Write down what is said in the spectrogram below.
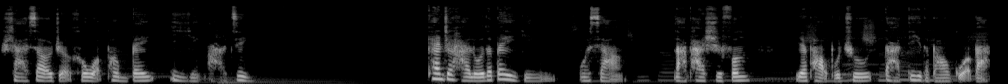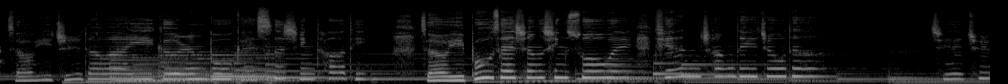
傻笑着和我碰杯，一饮而尽。看着海螺的背影，我想，哪怕是风，也跑不出大地的包裹吧。早已知道爱一个人不该死心塌地，早已不再相信所谓天长地久的结局。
